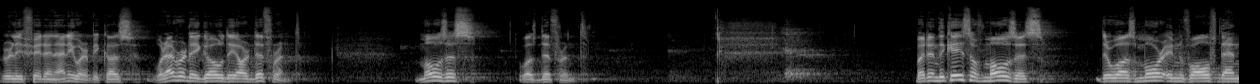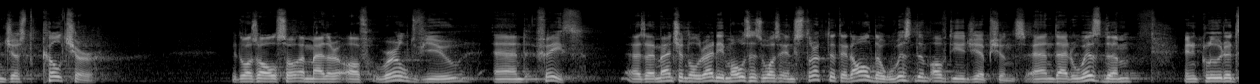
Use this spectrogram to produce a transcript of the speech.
really fit in anywhere because wherever they go, they are different. Moses was different. But in the case of Moses, there was more involved than just culture it was also a matter of worldview and faith. As I mentioned already, Moses was instructed in all the wisdom of the Egyptians, and that wisdom included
